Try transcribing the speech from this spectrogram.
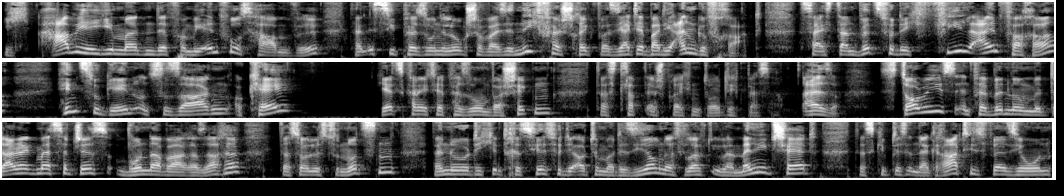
ich habe hier jemanden, der von mir Infos haben will, dann ist die Person ja logischerweise nicht verschreckt, weil sie hat ja bei dir angefragt. Das heißt, dann wird es für dich viel einfacher, hinzugehen und zu sagen, okay, Jetzt kann ich der Person was schicken. Das klappt entsprechend deutlich besser. Also, Stories in Verbindung mit Direct Messages, wunderbare Sache. Das solltest du nutzen. Wenn du dich interessierst für die Automatisierung, das läuft über ManyChat. Das gibt es in der Gratis-Version.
